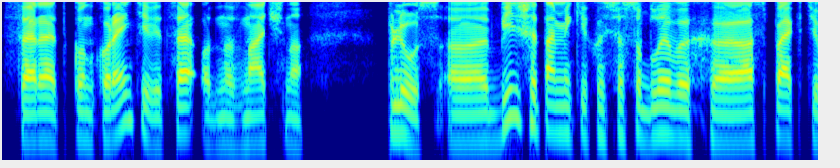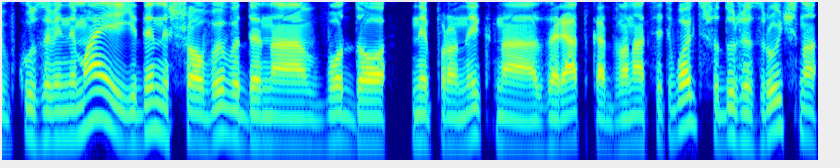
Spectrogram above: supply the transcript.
серед конкурентів, і це однозначно. Плюс Е, більше там якихось особливих е, аспектів в кузові немає. Єдине, що виведена водонепроникна зарядка 12 вольт, що дуже зручно.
